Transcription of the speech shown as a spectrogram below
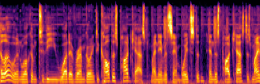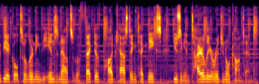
Hello, and welcome to the whatever I'm going to call this podcast. My name is Sam Boydston, and this podcast is my vehicle to learning the ins and outs of effective podcasting techniques using entirely original content.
